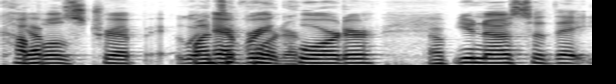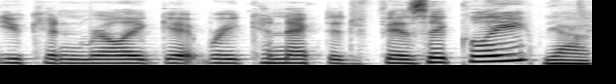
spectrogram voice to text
couples trip Once every quarter. quarter, you know so that you can really get reconnected physically yeah.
